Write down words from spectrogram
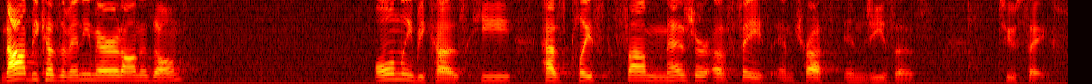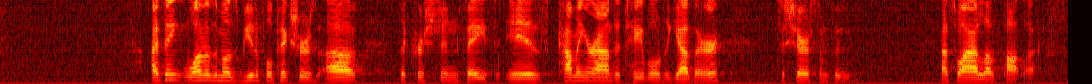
Not because of any merit on his own, only because he has placed some measure of faith and trust in Jesus to save. I think one of the most beautiful pictures of the Christian faith is coming around a table together to share some food. That's why I love potlucks.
